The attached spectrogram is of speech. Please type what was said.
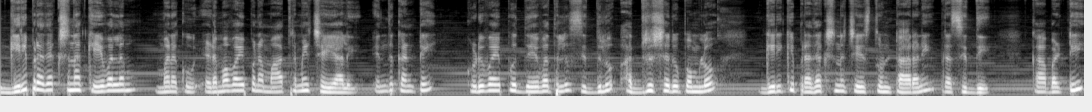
గిరి ప్రదక్షిణ కేవలం మనకు ఎడమవైపున మాత్రమే చేయాలి. ఎందుకంటే కుడివైపు దేవతలు సిద్ధులు అదృశ్య రూపంలో గిరికి ప్రదక్షిణ చేస్తుంటారని ప్రసిద్ధి. కాబట్టి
